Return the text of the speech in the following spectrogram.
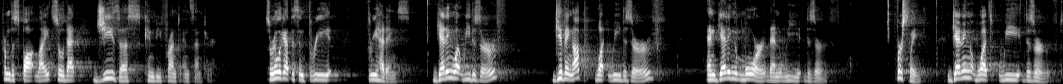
from the spotlight so that Jesus can be front and center. So we're going to look at this in three, three headings getting what we deserve, giving up what we deserve, and getting more than we deserve. Firstly, getting what we deserved.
